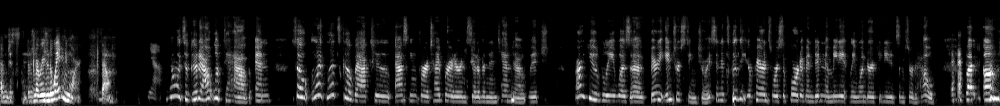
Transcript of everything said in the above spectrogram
I'm just, there's no reason to wait anymore. So, yeah. No, it's a good outlook to have. And so let, let's go back to asking for a typewriter instead of a Nintendo, which arguably was a very interesting choice. And it's good that your parents were supportive and didn't immediately wonder if you needed some sort of help. but um,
